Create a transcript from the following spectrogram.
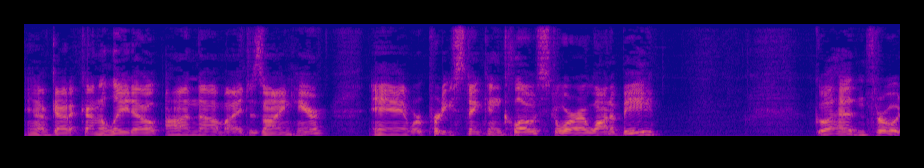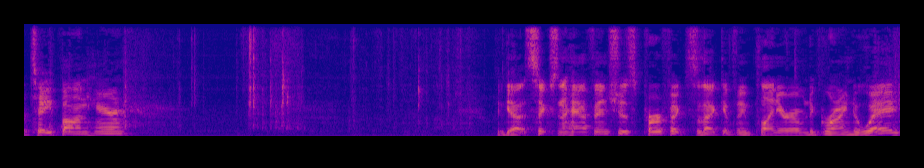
and I've got it kind of laid out on uh, my design here and we're pretty stinking close to where I want to be. Go ahead and throw a tape on here. We've got six and a half inches, perfect, so that gives me plenty of room to grind away.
